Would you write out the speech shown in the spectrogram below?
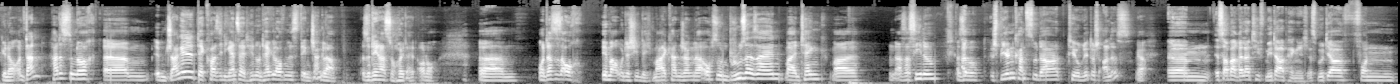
Genau, und dann hattest du noch ähm, im Jungle, der quasi die ganze Zeit hin und her gelaufen ist, den Jungler. Also den hast du heute halt auch noch. Ähm, und das ist auch immer unterschiedlich. Mal kann Jungler auch so ein Bruiser sein, mal ein Tank, mal ein Assassine. Also, Also, spielen kannst du da theoretisch alles. ja. Ähm, ist aber relativ metaabhängig. Es wird ja von.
